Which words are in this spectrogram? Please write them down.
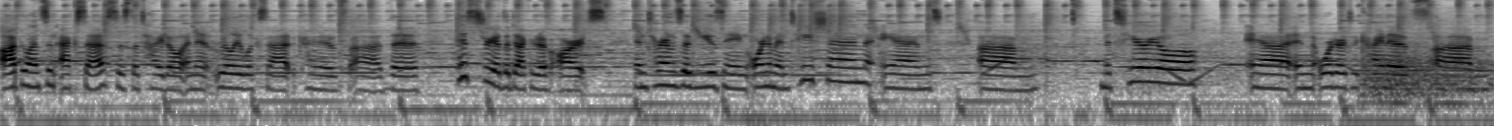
Opulence and Excess is the title, and it really looks at kind of uh, the history of the decorative arts in terms of using ornamentation and um, material uh, in order to kind of um,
